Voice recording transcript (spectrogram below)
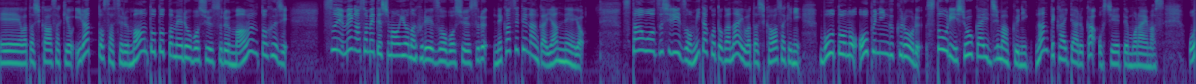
えー私川崎をイラッとさせるマウントを取ったメールを募集するマウント富士。つい目が覚めてしまうようなフレーズを募集する寝かせてなんかやんねえよ。スター・ウォーズシリーズを見たことがない私川崎に冒頭のオープニングクロールストーリー紹介字幕に何て書いてあるか教えてもらいます。教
